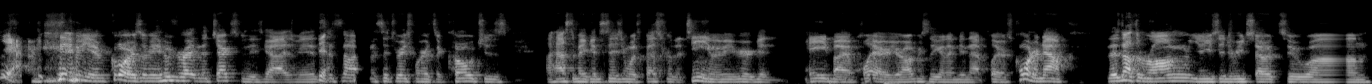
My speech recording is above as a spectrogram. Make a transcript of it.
Yeah, I mean, of course. I mean, who's writing the checks for these guys? I mean, it's, yeah. it's not a situation where it's a coach is uh, has to make a decision what's best for the team. I mean, if you're getting paid by a player, you're obviously going to be in that player's corner. Now, there's nothing wrong. You, know, you said you reached out to um,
